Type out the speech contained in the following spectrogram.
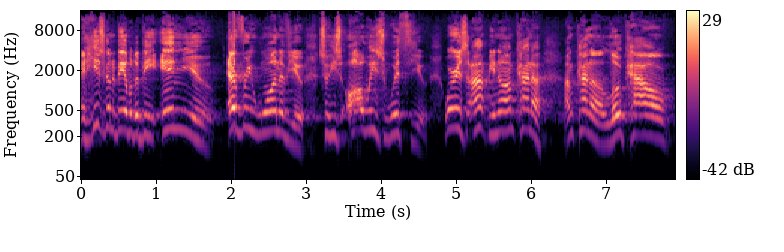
and He's going to be able to be in you, every one of you. So He's always with you. Whereas I'm, you know, I'm kind of, I'm kind of locale,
